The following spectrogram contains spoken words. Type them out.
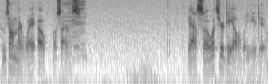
Who's on their way? Oh, Osiris. Yeah, so what's your deal? What do you do?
